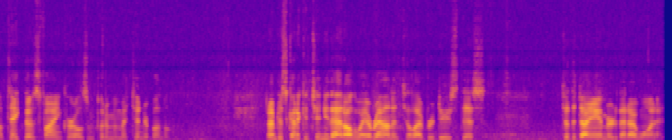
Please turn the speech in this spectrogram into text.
I'll take those fine curls and put them in my tinder bundle. And I'm just going to continue that all the way around until I've reduced this to the diameter that I want it.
